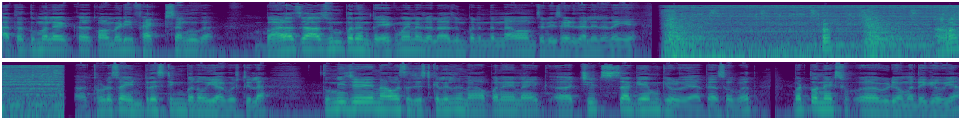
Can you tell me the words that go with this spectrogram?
आता तुम्हाला एक कॉमेडी फॅक्ट सांगू का? बाळाचं अजूनपर्यंत एक महिना झाला अजूनपर्यंत नाव आमचं डिसाईड झालेलं नाही आहे थोडंसं इंटरेस्टिंग बनवू या गोष्टीला. तुम्ही जे नावं सजेस्ट केलेलं ना आपण ना एक चिट्सचा गेम खेळूया त्यासोबत. बट तो नेक्स्ट व्हिडिओमध्ये घेऊया.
